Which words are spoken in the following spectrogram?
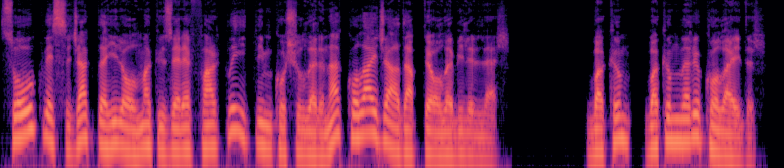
soğuk ve sıcak dahil olmak üzere farklı iklim koşullarına kolayca adapte olabilirler. Bakım, bakımları kolaydır.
